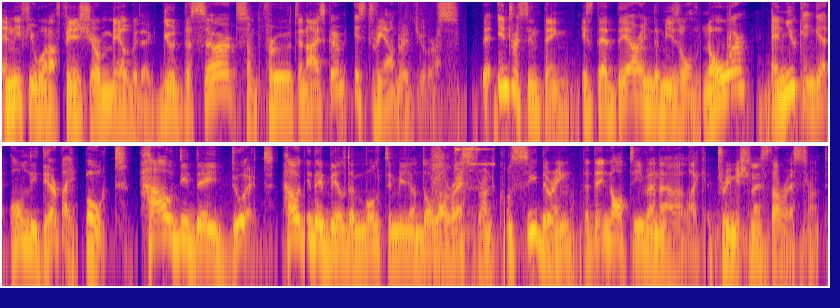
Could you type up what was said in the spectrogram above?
And if you want to finish your meal with a good dessert, some fruit and ice cream, it's 300 euros. The interesting thing is that they are in the middle of nowhere and you can get only there by boat. How did they do it? How did they build a multi-million dollar restaurant considering that they're not even a, like a three Michelin star restaurant?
